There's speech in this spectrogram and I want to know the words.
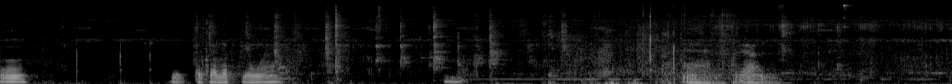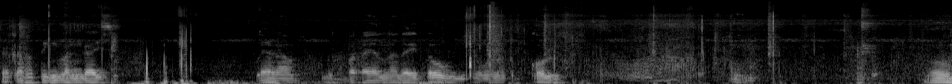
Hmm. Nagtakalap yung ano. Ayan, ayan. Kakarating lang guys. Ayan o. Nagpatayan na na ito. Yung natukol. Oh.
